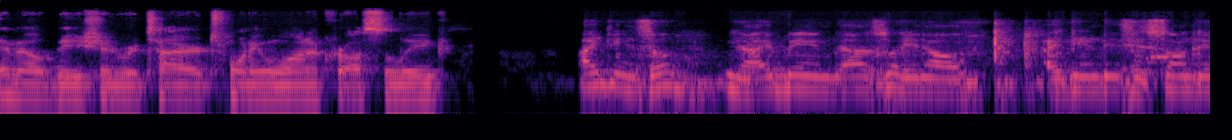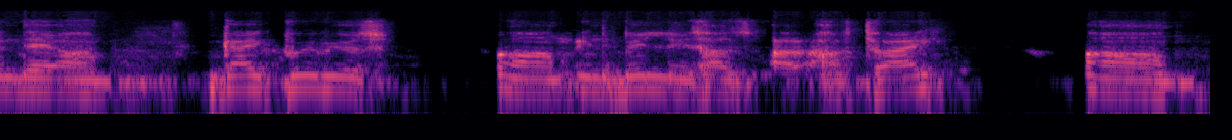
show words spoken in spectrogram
MLB should retire 21 across the league? I think so. Know, I mean, that's you know, I think this is something that um, guy previous um, in the buildings has uh, have tried. Um,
